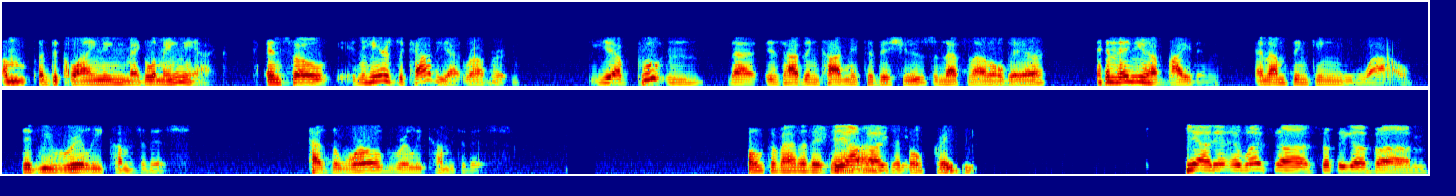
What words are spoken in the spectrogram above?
um, a declining megalomaniac. And so, and here's the caveat, Robert. You have Putin that is having cognitive issues, and that's not all there. And then you have Biden. And I'm thinking, wow, did we really come to this? Has the world really come to this? Both are out of their damn yeah, minds. They're both crazy. Yeah, it, was uh, something of um,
